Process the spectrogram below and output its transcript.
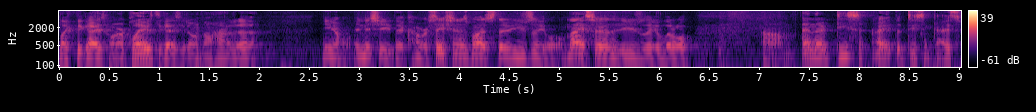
like the guess پیٚرس تازو یہِ نو اِنسی کَنبَر یوٗز ما سَر یوٗز یِو اَن ٹیٖسن ٹیٖسن guess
